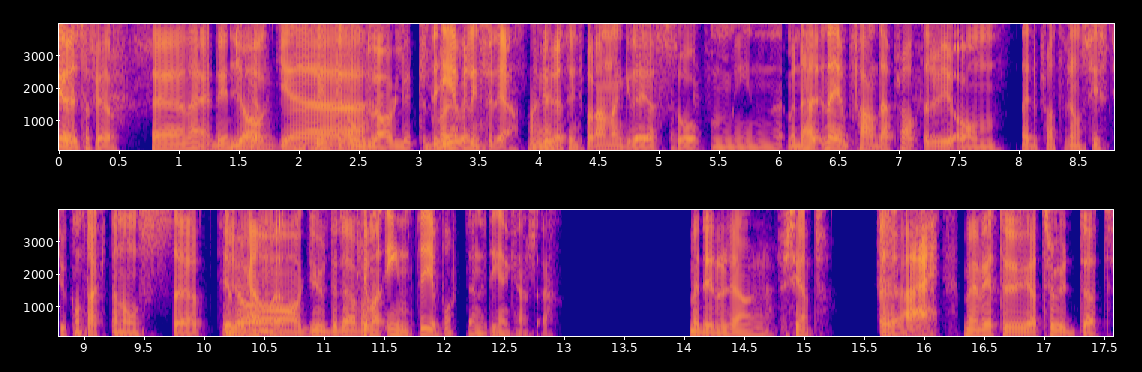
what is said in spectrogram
är är det så fel? eh, nej, det är inte Jag, fel. Det är inte eh, olagligt. Det är väl inte det. Nej. Du, jag tänkte på en annan grej jag såg på min... Men det här, nej, fan, det här pratade vi om Nej, det pratade vi om sist. ju, Kontaktannons eh, Ja, programmet. gud, det där Ska var... man inte ge bort den idén kanske? Men det är nog redan för sent. Eh, Nej, men vet du, jag tror inte att...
